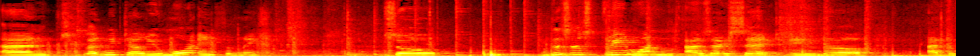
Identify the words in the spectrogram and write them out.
And let me tell you more information. So this is three in one, as I said in the at the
